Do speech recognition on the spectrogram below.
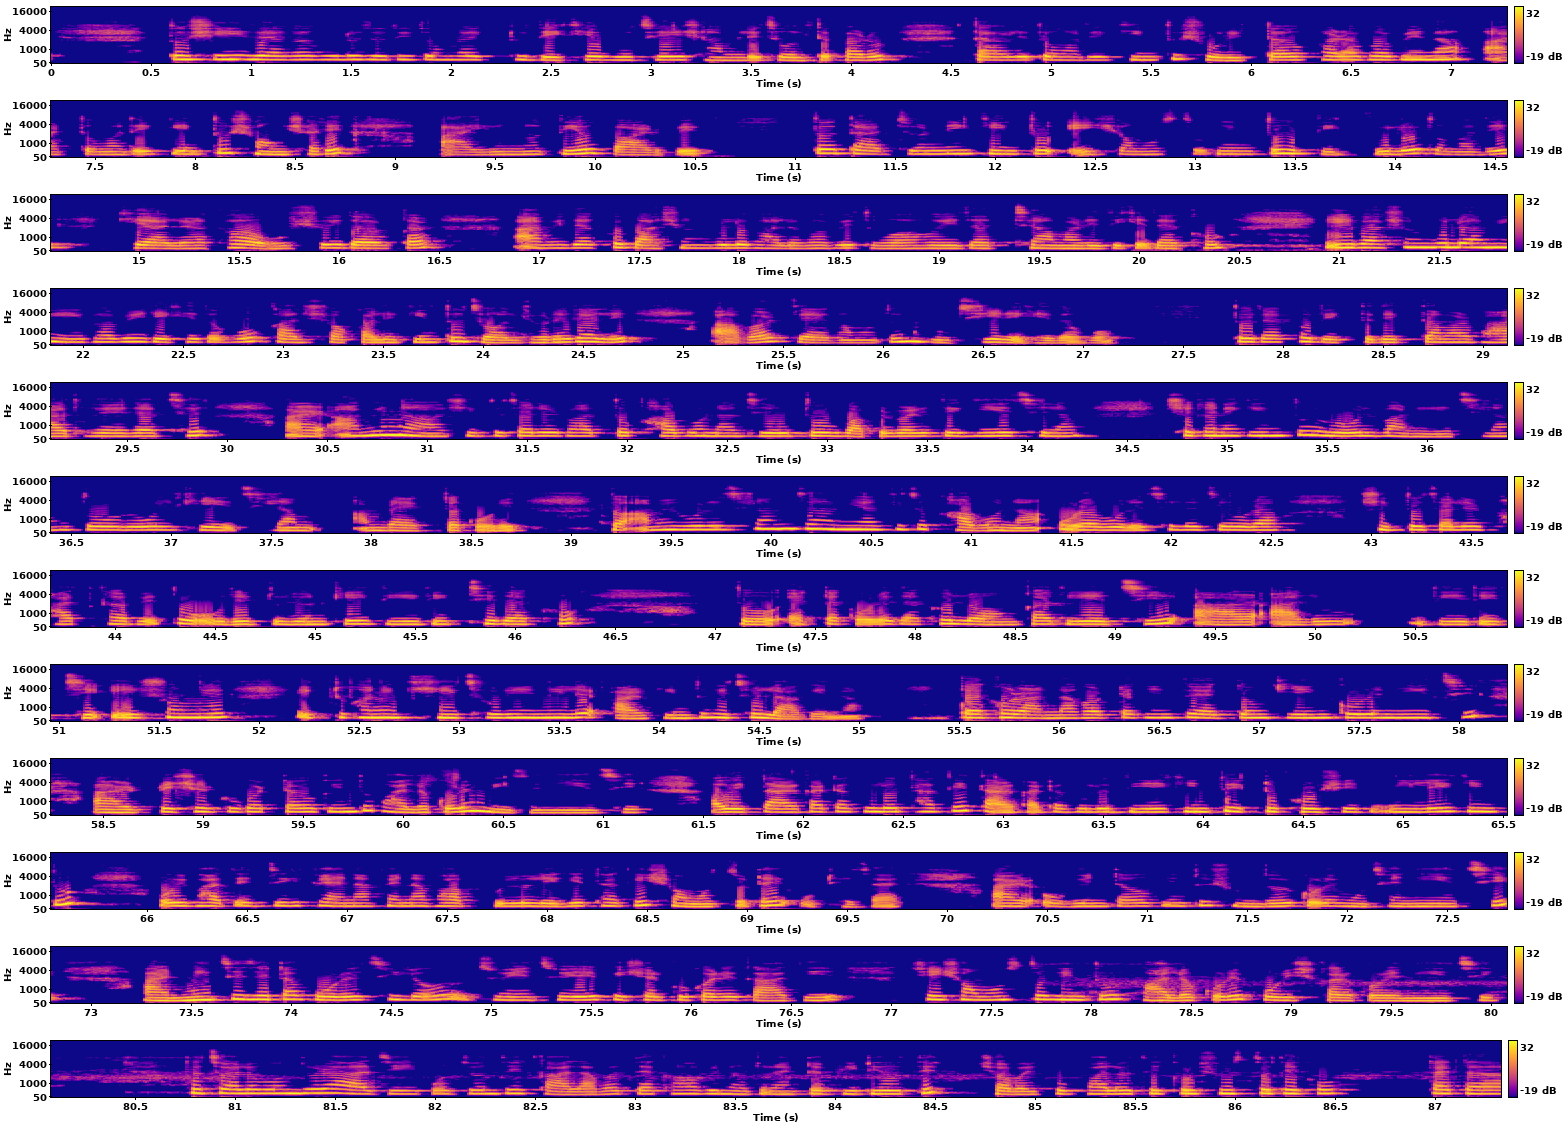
তো সেই জায়গাগুলো যদি তোমরা একটু দেখে বুঝে সামলে চলতে পারো, তাহলে তোমাদের কিন্তু শরীরটাও খারাপ হবে না, আর তোমাদের কিন্তু সংসারে আয় উন্নতিও বাড়বে। তো তার জন্যে কিন্তু এই সমস্ত কিন্তু দিকগুলো তোমাদের খেয়াল রাখা অবশ্যই দরকার। আমি দেখো বাসনগুলো ভালোভাবে ধোয়া হয়ে যাচ্ছে আমার এদিকে দেখো। এই বাসনগুলো আমি এইভাবেই রেখে দেবো, কাল সকালে কিন্তু জল ঝরে গেলে আবার জায়গা মতন গুছিয়ে রেখে দেবো। তো দেখো, দেখতে দেখতে আমার ভাত হয়ে গেছে। আর আমি না, সিদ্ধ চালের ভাত তো খাব না, যেহেতু বাপের বাড়িতে গিয়েছিলাম, সেখানে কিন্তু রোল বানিয়েছিলাম। তো রোল খেয়েছিলাম আমরা একটা করে। তো আমি বলেছিলাম যে, আমি আর কিছু খাব না। ওরা বলেছিল যে, ওরা সিদ্ধ চালের ভাত খাবে। তো ওদের দুজনকেই দিয়ে দিচ্ছি, দেখো। তো একটা করে, দেখো, লঙ্কা দিয়েছি আর আলু দিয়ে দিচ্ছি। এর সঙ্গে একটুখানি ঘি ছড়িয়ে নিলে আর কিন্তু কিছু লাগে না। দেখো, রান্নাঘরটা কিন্তু একদম ক্লিন করে নিয়েছি আর প্রেশার কুকারটাও কিন্তু ভালো করে মেজে নিয়েছি। আর ওই তার কাটাগুলো থাকে তার কাটাগুলো দিয়ে কিন্তু একটু ঘষে নিলেই কিন্তু ওই ভাতের যে ফেনা ফেনা ভাবগুলো লেগে থাকে, সমস্তটাই উঠে যায়। আর ওভেনটাও কিন্তু সুন্দর করে মুছে নিয়েছি। আর নিচে যেটা পড়েছিল চুয়ে চুয়ে প্রেশার কুকারে গা দিয়ে, সেই সমস্ত কিন্তু ভালো করে পরিষ্কার করে নিয়েছি। তো চলো বন্ধুরা, আজ এই পর্যন্তই। কাল আবার দেখা হবে নতুন একটা ভিডিওতে। সবাই খুব ভালো থেকো, সুস্থ থেকো। টাটা।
